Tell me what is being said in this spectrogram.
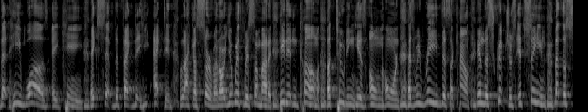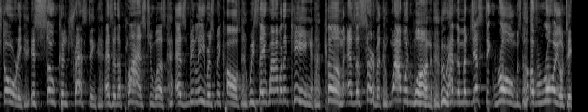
that he was a king, except the fact that he acted like a servant. Are you with me, somebody? He didn't come a tooting his own horn. As we read this account in the scriptures, it seems that the story is so contrasting as it applies to us as believers because we say, Why would a king come as a servant? Why would one who had the majestic robes of royalty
